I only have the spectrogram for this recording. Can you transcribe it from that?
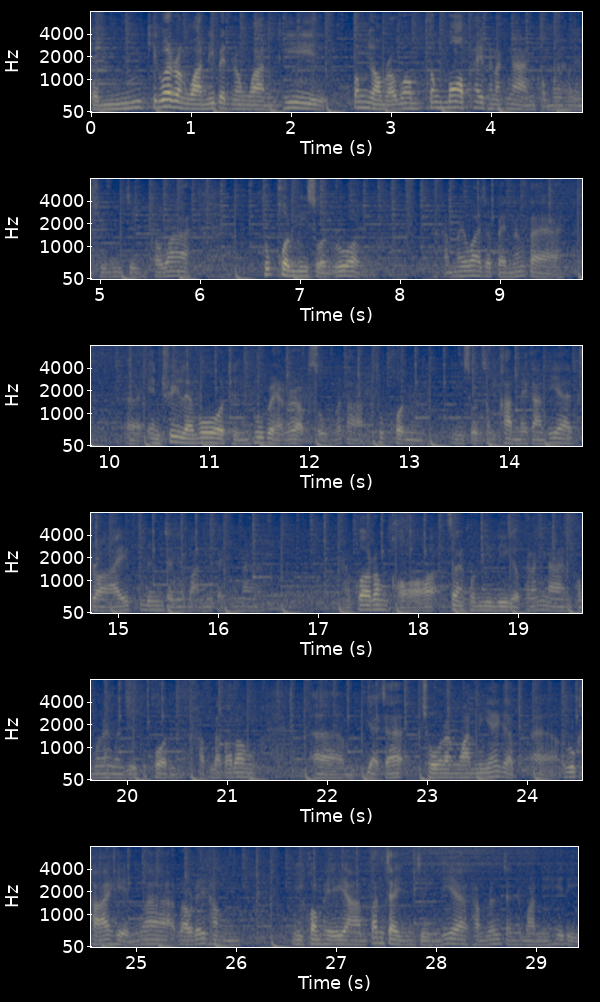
ผมคิดว่ารางวัลนี้เป็นรางวัลที่ต้องยอมรับว่าต้องมอบให้พนักงานของเมืองไทยชีวิตจริงๆ เพราะว่าทุกคนมีส่วนร่วม นะครับไม่ว่าจะเป็นตั้งแต่เอ่อ entry level ถึงผู้บริหารระดับสูงก็ตามทุกคนมีส่วนสำคัญในการที่จะ drive เรื่องจรรยาบรรณนี้ไปข้างหน้านะครับก็ต้องขอแสดงความยินดีกับพนักงานของเมืองไทยชีวิตทุกคนนะครับแล้วก็ต้องอยากจะโชว์รางวัลนี้ให้กับลูกค้าเห็นว่าเราได้ทำมีความพยายามตั้งใจจริง ๆ ที่จะทำเรื่องจรรยาบรรณนี้ให้ดี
